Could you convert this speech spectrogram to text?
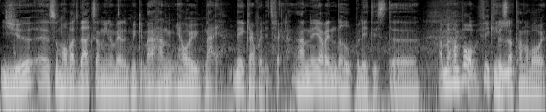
ju eh, som har varit verksam inom väldigt mycket. Men han har ju, nej, det är kanske lite fel. Han, jag vet inte hur politiskt uh, ja men han var, fick väl insatt han har varit.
